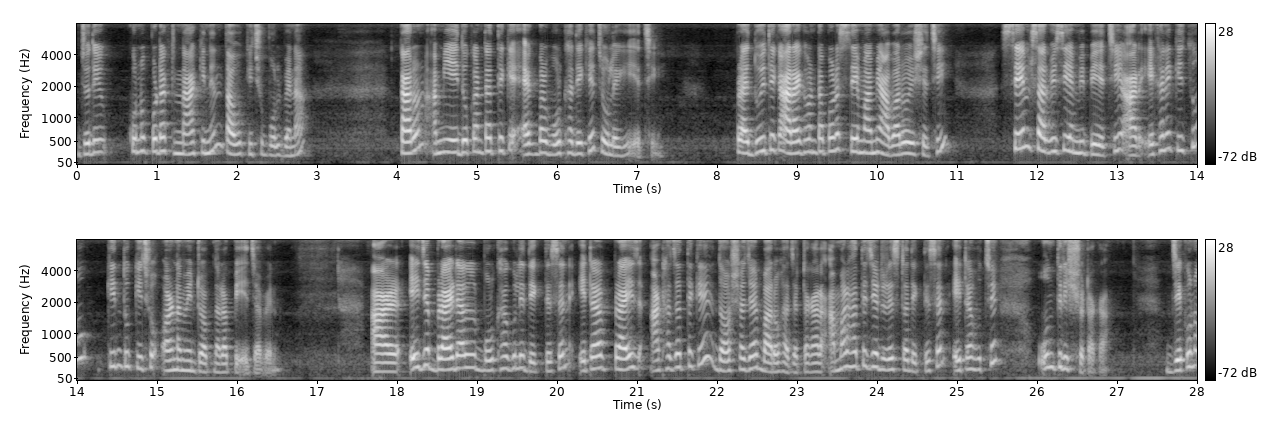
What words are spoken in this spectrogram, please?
যদি কোনো প্রোডাক্ট না কিনেন, তাও কিছু বলবে না। কারণ আমি এই দোকানটার থেকে একবার বোরখা দেখে চলে গিয়েছি। প্রায় দুই থেকে আড়াই ঘণ্টা পরে সেম আমি আবারও এসেছি। সেম সার্ভিসই আমি পেয়েছি আর এখানে কিন্তু কিন্তু কিছু অর্নামেন্টও আপনারা পেয়ে যাবেন। আর এই যে ব্রাইডাল বোরখাগুলি দেখতেছেন, এটার প্রাইস আট হাজার থেকে দশ হাজার বারো হাজার টাকা। আর আমার হাতে যে ড্রেসটা দেখতেছেন, এটা হচ্ছে উনত্রিশশো টাকা। যে কোনো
